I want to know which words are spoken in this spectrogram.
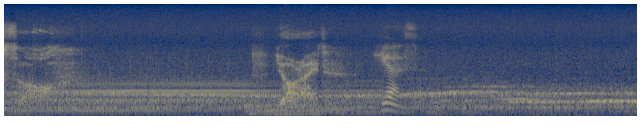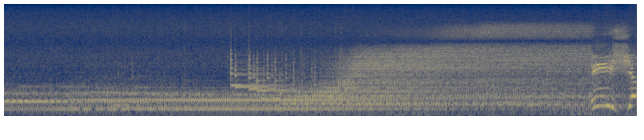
help us all. You all right? Yes. Isha!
